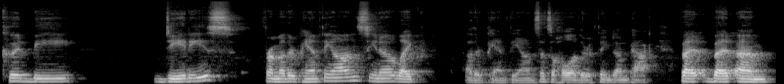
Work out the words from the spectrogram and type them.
could be deities from other pantheons, you know, like other pantheons. That's a whole other thing to unpack. But but um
